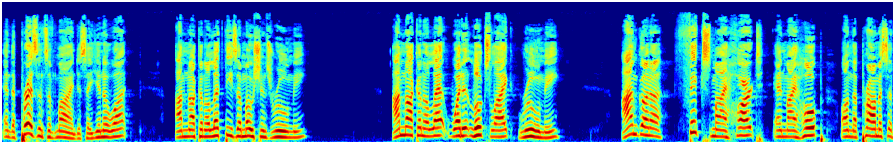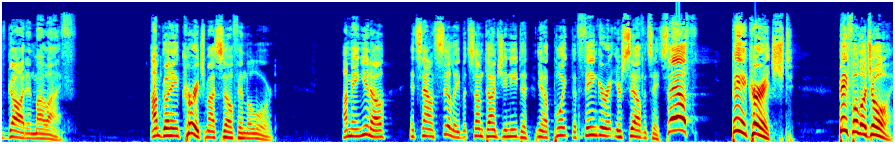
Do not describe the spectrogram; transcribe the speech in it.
and the presence of mind to say, you know what? I'm not going to let these emotions rule me. I'm not going to let what it looks like rule me. I'm going to fix my heart and my hope on the promise of God in my life. I'm going to encourage myself in the Lord. I mean, you know, it sounds silly, but sometimes you need to, you know, point the finger at yourself and say, self, be encouraged. Be full of joy.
